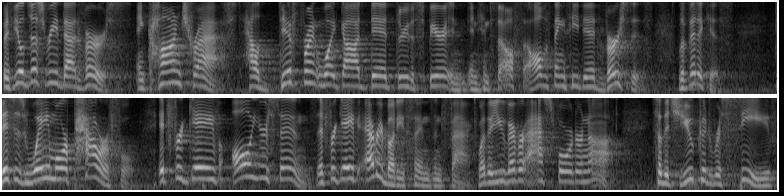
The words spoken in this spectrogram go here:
But if you'll just read that verse and contrast how different what God did through the Spirit and, in Himself, all the things He did, versus Leviticus, this is way more powerful. It forgave all your sins. It forgave everybody's sins, in fact, whether you've ever asked for it or not, so that you could receive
